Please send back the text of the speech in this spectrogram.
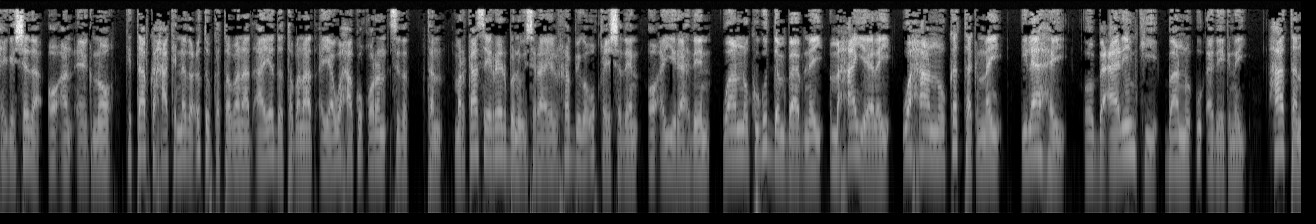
xigashada oo aan eegno kitaabka xaakinnada cutubka tobanaad aayadda tobanaad ayaa waxaa ku qoran sida tan. Markaasay reer banu israa'iil rabbiga u qayshadeen oo ay yidhaahdeen waannu kugu dembaabnay maxaa yeelay waxaannu ka tagnay ilaahay oo bacaaliimkii baannu u adeegnay. Haatan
